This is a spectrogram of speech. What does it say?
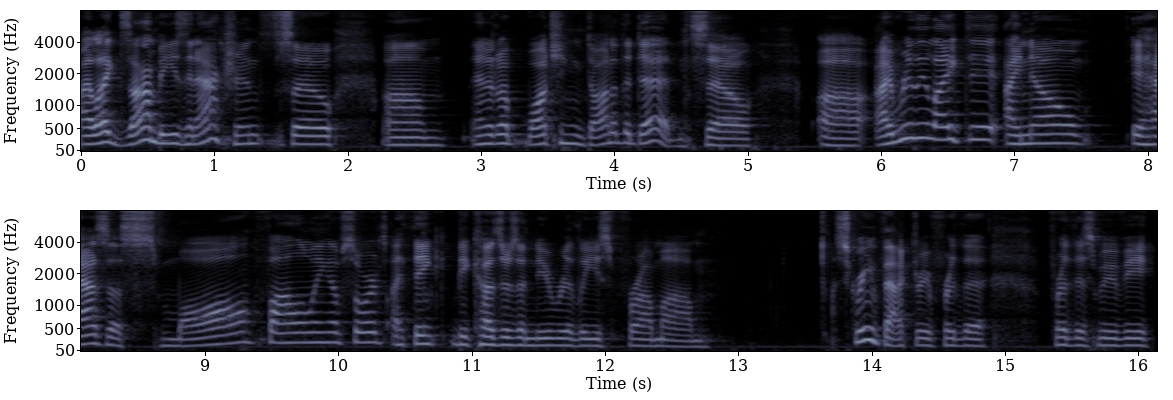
I liked zombies and action, so um, ended up watching Dawn of the Dead. So uh, I really liked it. I know it has a small following of sorts. I think because there's a new release from um, Factory for the for this movie.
